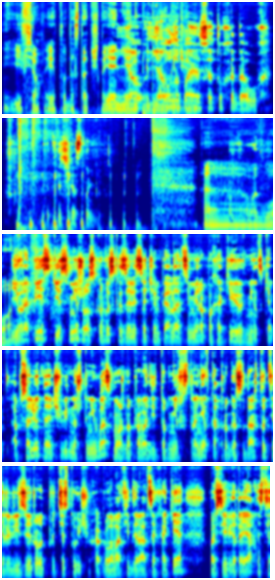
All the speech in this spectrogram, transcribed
и все, и этого достаточно. Я, не я, я улыбаюсь от уха до уха, честно говоря. Э, вот. Вот. Европейские СМИ жестко высказались о чемпионате мира по хоккею в Минске. Абсолютно очевидно, что невозможно проводить турнир в стране, в которой государство терроризирует протестующих, а глава Федерации хоккея, по всей вероятности,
